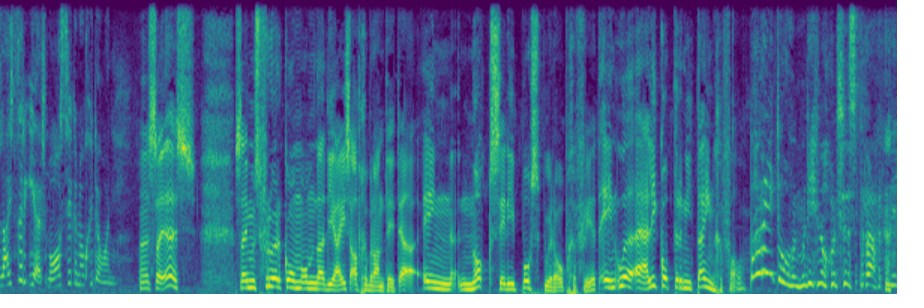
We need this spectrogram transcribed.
luister eers, maar seker nog nie daar nie. Uh, sy is. Sy moes vroeër kom omdat die huis afgebrand het uh, en Knox het die posspore opgevreet en o, 'n helikopter in die tuin geval. Pardon, moenie nonsens praat nie.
